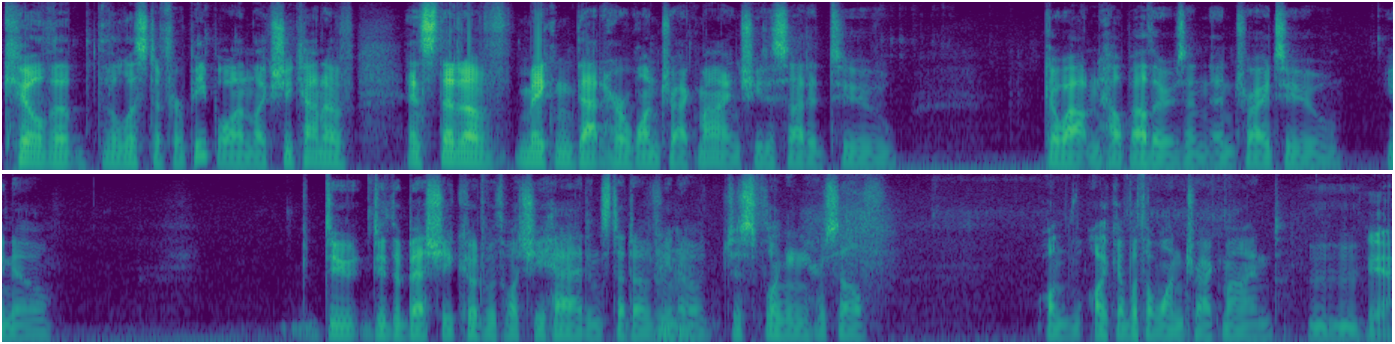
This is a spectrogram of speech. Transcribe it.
kill the the list of her people and like she kind of instead of making that her one track mind she decided to go out and help others and and try to you know do do the best she could with what she had instead of you Mhm. know just flinging herself on like with a one track mind Mm-hmm. Yeah.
